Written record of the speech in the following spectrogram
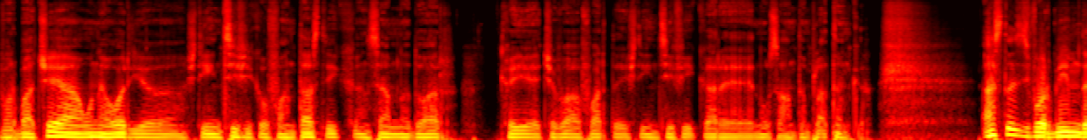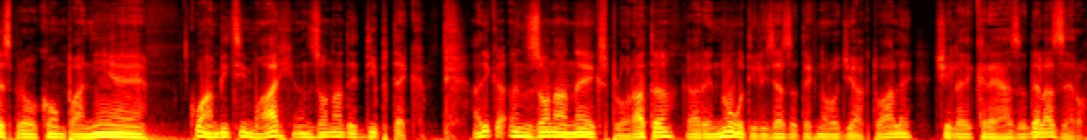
Vorba aceea, uneori științifico-fantastic, înseamnă doar că e ceva foarte științific care nu s-a întâmplat încă. Astăzi vorbim despre o companie cu ambiții mari în zona de deep tech, adică în zona neexplorată, care nu utilizează tehnologii actuale, ci le creează de la zero.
